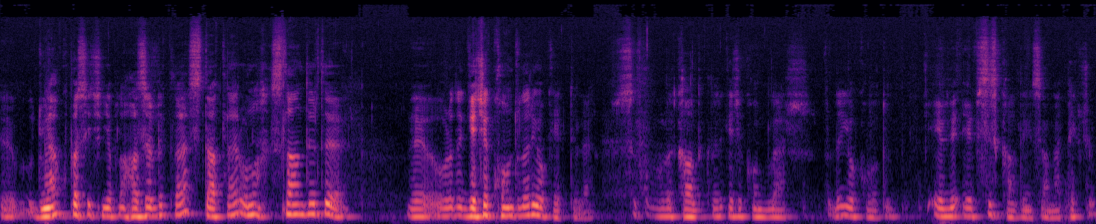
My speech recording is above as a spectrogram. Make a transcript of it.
E, Dünya Kupası için yapılan hazırlıklar, statlar onu hızlandırdı. Ve orada gece konduları yok ettiler. Sırf orada kaldıkları gece kondular da yok oldu. Evde, evsiz kaldı insanlar pek çok.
